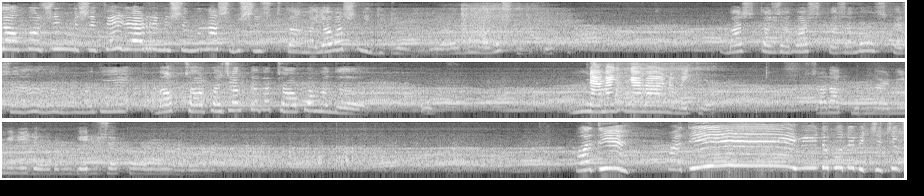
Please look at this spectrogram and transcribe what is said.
Lamborghini misin, Ferrari misin? Bu nasıl bir seslik ama? Yavaş mı gidiyor? Ya bu yavaş mı gidiyor? Baş kaza, baş kaza, baş kaza. Hadi. Bak çarpacak da bak çarpamadı. Nemek nemek nemek. Sarat bunlar yemin ediyorum gerizekalılar ya. Hadi. Hadi. Bitecek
